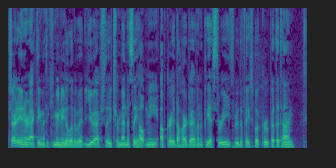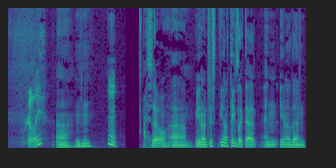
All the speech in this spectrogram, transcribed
started interacting with the community a little bit. You actually tremendously helped me upgrade the hard drive on the PS3 through the Facebook group at the time. Really? Uh, mm-hmm. Hmm. So, um, you know, just you know things like that, and you know, then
